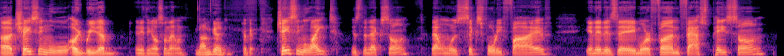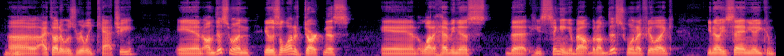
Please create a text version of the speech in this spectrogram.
Uh, Chasing, oh, do you have anything else on that one? No, i'm good Okay. Chasing Light is the next song. That one was 645, and it is a more fun, fast paced song. Mhm. Uh, I thought it was really catchy. And on this one, you know, there's a lot of darkness and a lot of heaviness that he's singing about. But on this one, I feel like, you know, he's saying, you know, you can,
